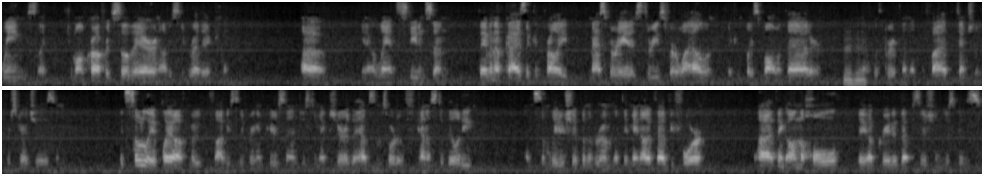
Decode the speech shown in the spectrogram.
wings like Jamal Crawford's still there, and obviously Redick, and uh, you know Lance Stephenson. They have enough guys that can probably masquerade as threes for a while, and they can play small with that, or Mm-hmm. you know, with Griffin at the five potentially for stretches. And it's totally a playoff move, obviously bringing Pierce in just to make sure they have some sort of kind of stability and some leadership in the room that they may not have had before. Uh, I think on the whole, they upgraded that position just because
